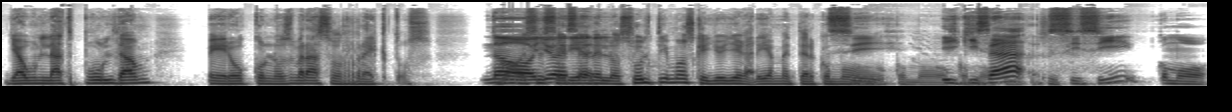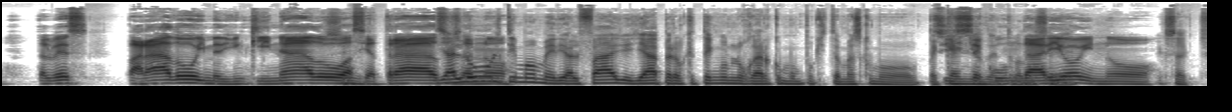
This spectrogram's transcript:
ya un lat pull down, pero con los brazos rectos. No, ese yo sería ese- de los últimos que yo llegaría a meter como. Sí. como Y como quizá, sí, sí, como tal vez parado y medio inclinado Sí. hacia atrás. Ya o sea, lo no- último medio al fallo, ya, pero que tenga un lugar como un poquito más como sí, pequeño. de secundario ese- y no, Exacto.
